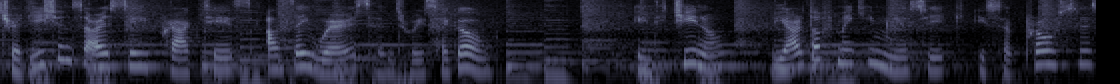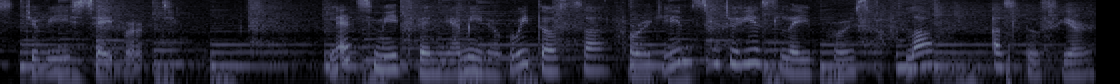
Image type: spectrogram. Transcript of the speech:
Traditions are still practiced as they were centuries ago. In Ticino, the art of making music is a process to be savored. Let's meet Beniamino Gubitosa for a glimpse into his labors of love as luthier.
